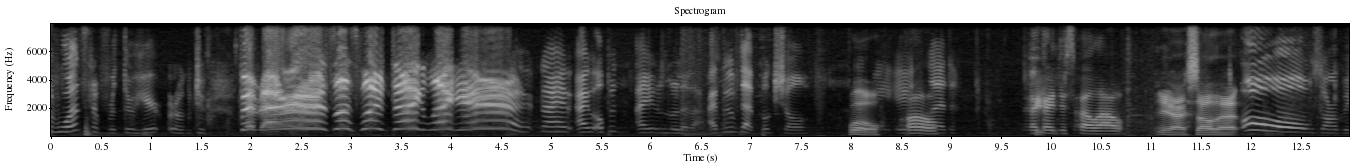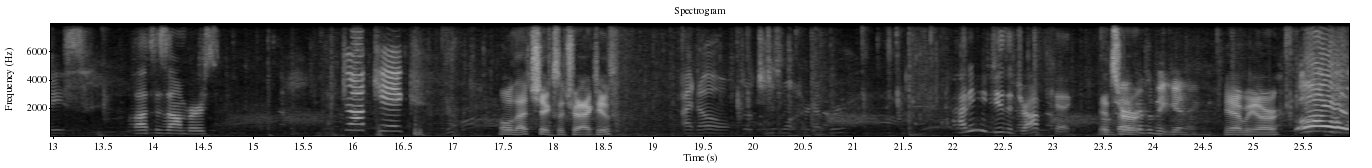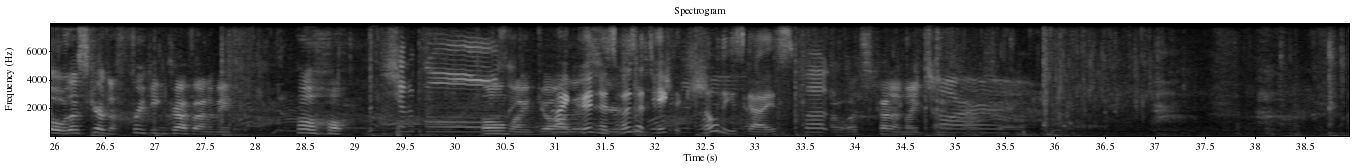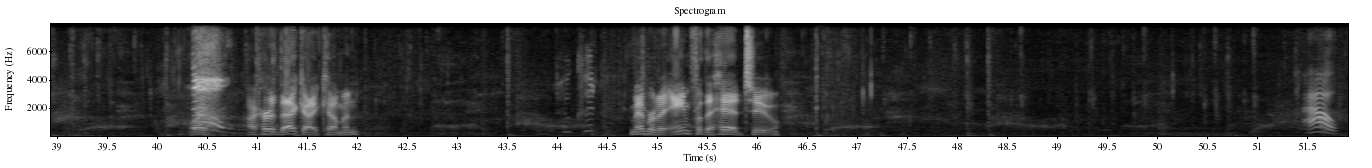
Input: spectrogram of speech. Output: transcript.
everyone, step four through here. Or to Fitness! Let's play Tag right here! And I, I opened, I, I moved that bookshelf. Whoa. It Oh. led- That He- guy just fell out. Yeah, I saw that. Oh, zombies. Lots of zombers. Drop kick. Oh, that chick's attractive. I know. Don't you just want her number? How do you do the drop kick? We're It's back her. at the beginning. Yeah, we are. Oh, that scared the freaking crap out of me. Oh, Chemicals. Oh, oh my god. My goodness, what does it take to kill these guys? Oh, it's kind of nighttime. Tar. no! I heard that guy coming. Who couldn't? Remember to aim for the head too. Ow!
